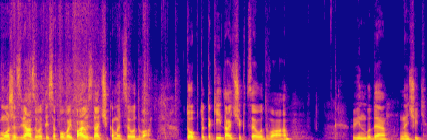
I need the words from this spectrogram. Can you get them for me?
може зв'язуватися по Wi-Fi з датчиками CO2. Тобто такий датчик CO2, він буде, значить,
